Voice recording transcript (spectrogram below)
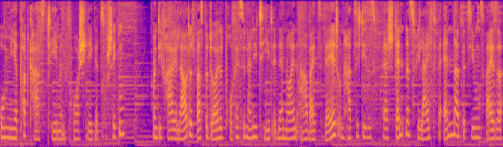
um mir Podcast-Themenvorschläge zu schicken. Und die Frage lautet, was bedeutet Professionalität in der neuen Arbeitswelt und hat sich dieses Verständnis vielleicht verändert, beziehungsweise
